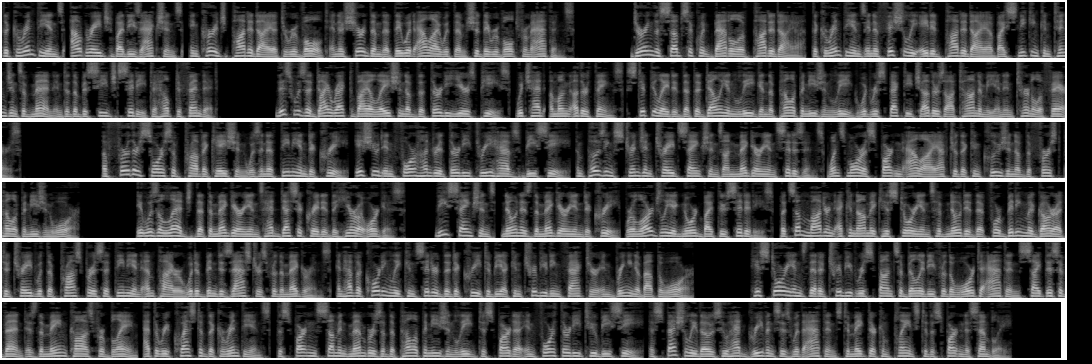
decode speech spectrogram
The Corinthians, outraged by these actions, encouraged Potidaea to revolt and assured them that they would ally with them should they revolt from Athens. During the subsequent Battle of Potidaea, the Corinthians unofficially aided Potidaea by sneaking contingents of men into the besieged city to help defend it. This was a direct violation of the Thirty Years' Peace, which had among other things, stipulated that the Delian League and the Peloponnesian League would respect each other's autonomy and internal affairs. A further source of provocation was an Athenian decree, issued in 433 halves BC, imposing stringent trade sanctions on Megarian citizens once more a Spartan ally after the conclusion of the First Peloponnesian War. It was alleged that the Megarians had desecrated the Hiera Orgas. These sanctions, known as the Megarian Decree, were largely ignored by Thucydides, but some modern economic historians have noted that forbidding Megara to trade with the prosperous Athenian Empire would have been disastrous for the Megarians, and have accordingly considered the decree to be a contributing factor in bringing about the war. Historians that attribute responsibility for the war to Athens cite this event as the main cause for blame. At the request of the Corinthians, the Spartans summoned members of the Peloponnesian League to Sparta in 432 BC, especially those who had grievances with Athens to make their complaints to the Spartan assembly.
